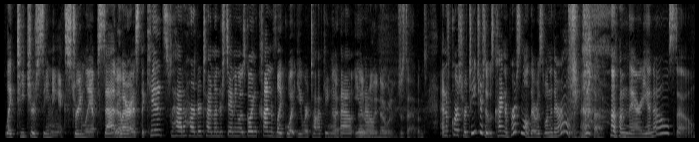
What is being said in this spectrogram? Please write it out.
like teachers seeming extremely upset, Yeah. whereas the kids had a harder time understanding what was going. Kind of like what you were talking Yeah, about, you they know. didn't really know what had just happened. And of course, for teachers, it was kind of personal. There was one of their own on there, you know. So,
